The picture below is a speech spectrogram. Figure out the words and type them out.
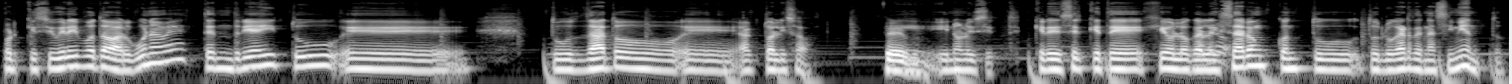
porque si hubierais votado alguna vez, tendríais tu, eh, tus datos eh, actualizados. Sí. Y, y no lo hiciste. Quiere decir que te geolocalizaron con tu, tu lugar de nacimiento.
